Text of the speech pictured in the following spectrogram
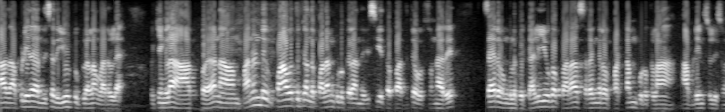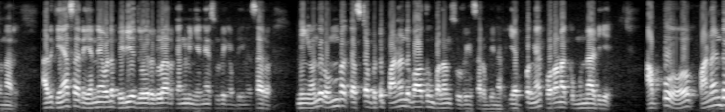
அது அப்படி தான் இருந்துச்சு அது யூடியூப்லலாம் வரல. ஓகேங்களா? அப்போ நான் பன்னெண்டு பாவத்துக்கு அந்த பலன் கொடுக்குற அந்த விஷயத்தை பார்த்துட்டு அவர் சொன்னார் சார் உங்களுக்கு கலியுக பராசரங்கிற பட்டம் கொடுக்கலாம் அப்படின்னு சொல்லி சொன்னார். அதுக்கு ஏன் சார் என்னை விட பெரிய ஜோதிடர்களாக இருக்காங்க நீங்கள் என்ன சொல்கிறீங்க அப்படின்னு சார் நீங்கள் வந்து ரொம்ப கஷ்டப்பட்டு பன்னெண்டு பாவத்துக்கும் பலன் சொல்கிறீங்க சார் அப்படின்னாரு. எப்போங்க? கொரோனாக்கு முன்னாடியே. அப்போது பன்னெண்டு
